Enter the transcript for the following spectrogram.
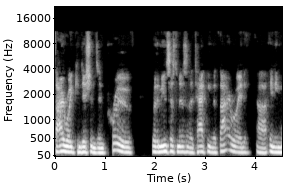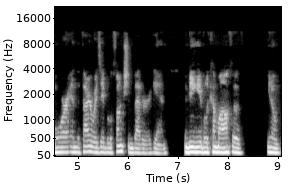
thyroid conditions improve where the immune system isn't attacking the thyroid anymore and the thyroid's able to function better again and being able to come off of you know,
